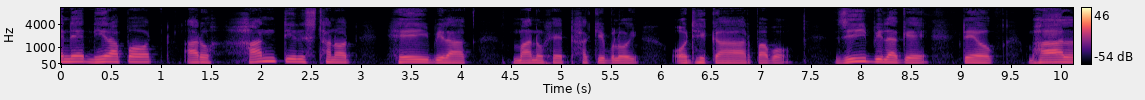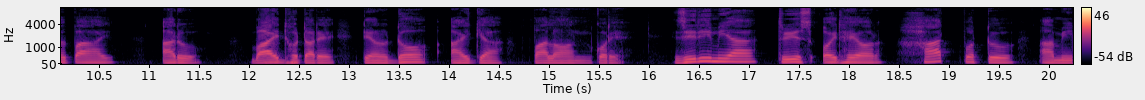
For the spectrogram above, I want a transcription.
এনে নিৰাপদ আৰু শান্তিৰ স্থানত সেইবিলাক মানুহে থাকিবলৈ অধিকাৰ পাব যিবিলাকে তেওঁক ভাল পায় আৰু বাধ্যতাৰে তেওঁৰ দ আজ্ঞা পালন কৰে। জিৰিমিয়া ত্ৰিছ অধ্যায়ৰ সাত পদটো আমি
